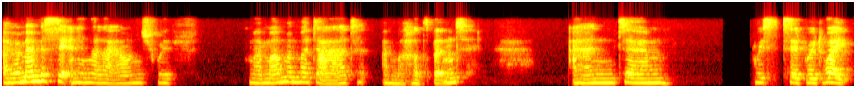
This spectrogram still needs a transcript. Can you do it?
I remember sitting in the lounge with my mum and my dad and my husband, and um, we said we'd wait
